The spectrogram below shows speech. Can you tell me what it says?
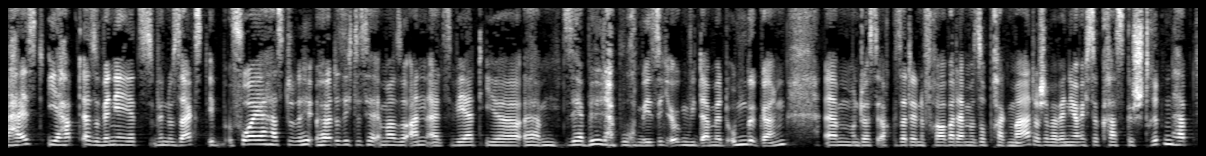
Heißt, ihr habt also, wenn ihr jetzt, wenn du sagst, vorher hast du, hörte sich das ja immer so an, als wärt ihr ähm, sehr bilderbuchmäßig irgendwie damit umgegangen. Ähm, und du hast ja auch gesagt, deine Frau war da immer so pragmatisch. Aber wenn ihr euch so krass gestritten habt,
